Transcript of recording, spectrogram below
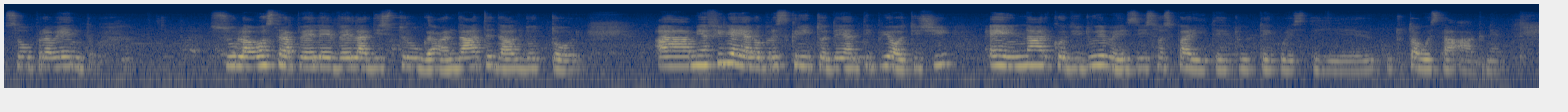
sopravvento sulla vostra pelle e ve la distrugga. Andate dal dottore. A mia figlia gli hanno prescritto dei antibiotici e in arco di due mesi sono sparite tutte queste, tutta questa acne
